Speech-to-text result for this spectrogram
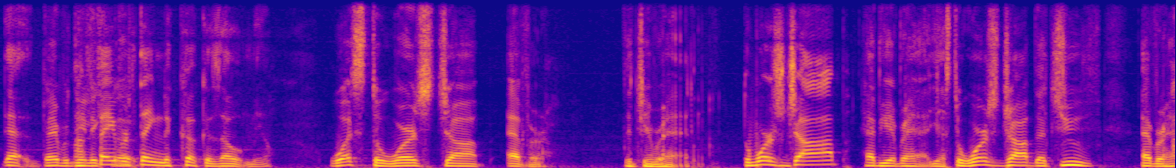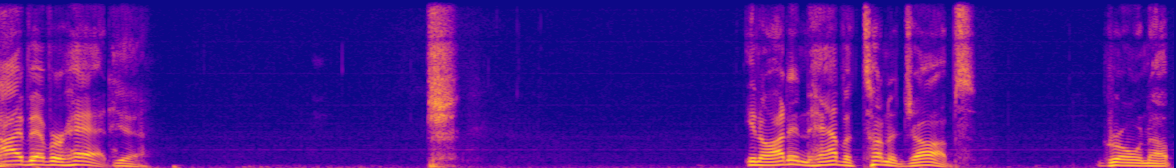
that. Favorite my favorite cook. thing to cook is oatmeal. What's the worst job ever that you ever had? The worst job Have you ever had? Yes, the worst job that you've ever had. I've ever had. yeah. you know, I didn't have a ton of jobs growing up.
